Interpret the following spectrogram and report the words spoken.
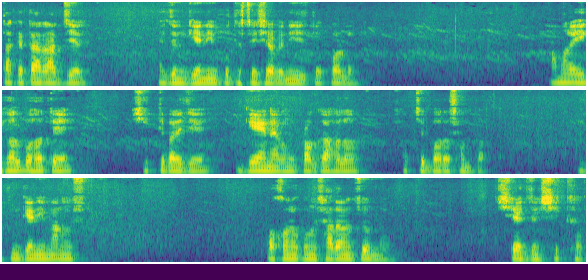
তাকে তার রাজ্যের একজন জ্ঞানী উপদেষ্টা হিসাবে নিয়োজিত করলেন। আমরা এই গল্প হতে শিখতে পারি যে জ্ঞান এবং প্রজ্ঞা হলো সবচেয়ে বড় সম্পদ। একজন জ্ঞানী মানুষ কখনো কোনো সাধারণ চোর নয়, সে একজন শিক্ষক।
